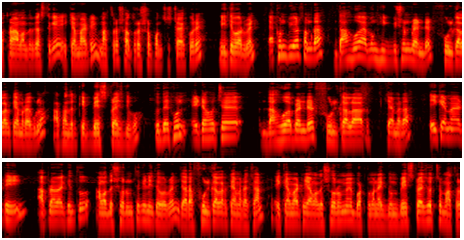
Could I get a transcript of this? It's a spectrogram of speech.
আপনারা আমাদের কাছ থেকে এই ক্যামেরাটি মাত্র সতেরোশো পঞ্চাশ টাকা করে নিতে পারবেন। এখন বিয়ার্স আমরা দাহুয়া এবং হিগভিশন ব্র্যান্ডের ফুল কালার ক্যামেরাগুলো আপনাদেরকে বেস্ট প্রাইস দিব। তো দেখুন, এটা হচ্ছে দাহুয়া ব্র্যান্ডের ফুল কালার ক্যামেরা। এই ক্যামেরাটি আপনারা কিন্তু আমাদের শোরুম থেকে নিতে পারবেন। যারা ফুল কালার ক্যামেরা চান, এই ক্যামেরাটি আমাদের শোরুমে বর্তমানে একদম বেস্ট প্রাইস হচ্ছে মাত্র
